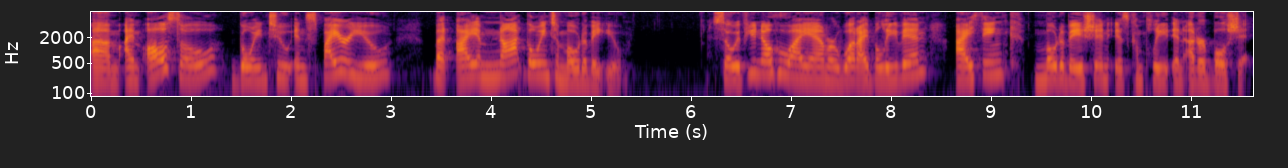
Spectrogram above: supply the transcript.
Um, I'm also going to inspire you, but I am not going to motivate you. So if you know who I am or what I believe in, I think motivation is complete and utter bullshit.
